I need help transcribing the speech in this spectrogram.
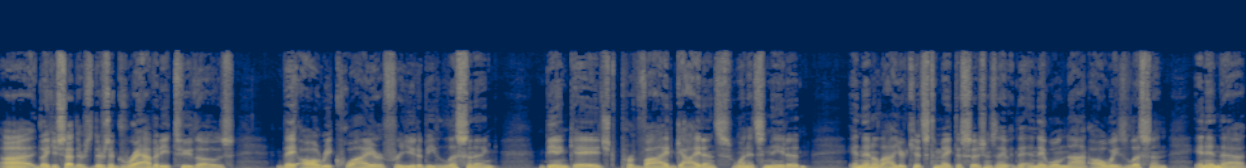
uh, like you said, there's there's a gravity to those. They all require for you to be listening, be engaged, provide guidance when it's needed, and then allow your kids to make decisions. They, they, and they will not always listen. And in that,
